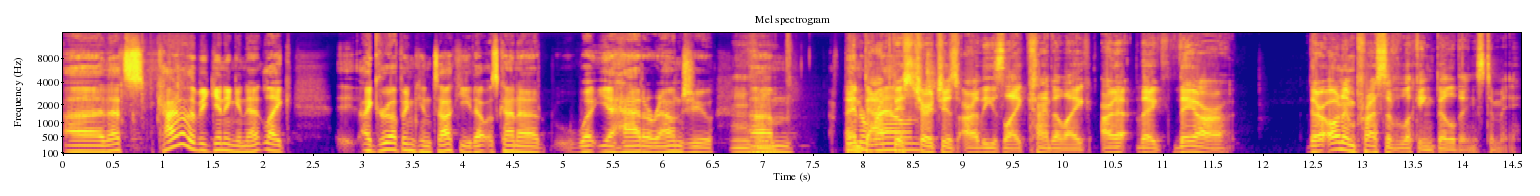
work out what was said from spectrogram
uh, that's kind of the beginning in it. Like, I grew up in Kentucky. That was kind of what you had around you. Mhm. Um, and Baptist around- churches are these like kind of like are like they are they're unimpressive looking buildings to me.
